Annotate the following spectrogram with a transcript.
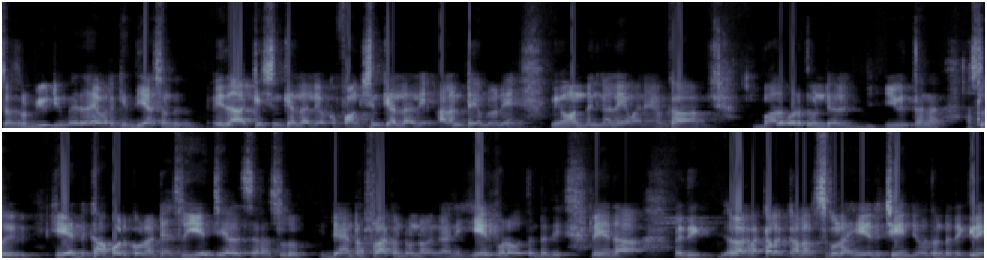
అసలు బ్యూటీ మీద ఎవరికి ధ్యాస ఉండదు ఏదో అకేషన్కి వెళ్ళాలి ఒక ఫంక్షన్కి వెళ్ళాలి అలాంటి టైంలోనే మేము అందంగా లేమనే ఒక బాధపడుతూ ఉంటారు యూత్ అన్న అసలు హెయిర్ని కాపాడుకోవాలంటే అసలు ఏం చేయాలి సార్? అసలు డాండ్రఫ్ రాకుండా ఉండడం కానీ హెయిర్ ఫాల్ అవుతుంటుంది. లేదా అది రకరకాల కలర్స్ కూడా హెయిర్ చేంజ్ అవుతుంటుంది. గ్రే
